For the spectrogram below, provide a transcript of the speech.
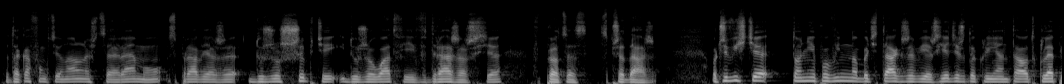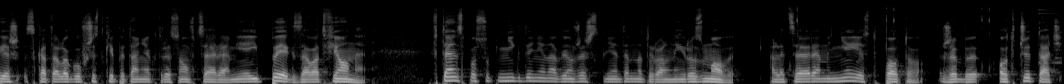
to taka funkcjonalność CRM-u sprawia, że dużo szybciej i dużo łatwiej wdrażasz się w proces sprzedaży. Oczywiście to nie powinno być tak, że wiesz, jedziesz do klienta, odklepiesz z katalogu wszystkie pytania, które są w CRM-ie i pyk, załatwione. W ten sposób nigdy nie nawiążesz z klientem naturalnej rozmowy. Ale CRM nie jest po to, żeby odczytać,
